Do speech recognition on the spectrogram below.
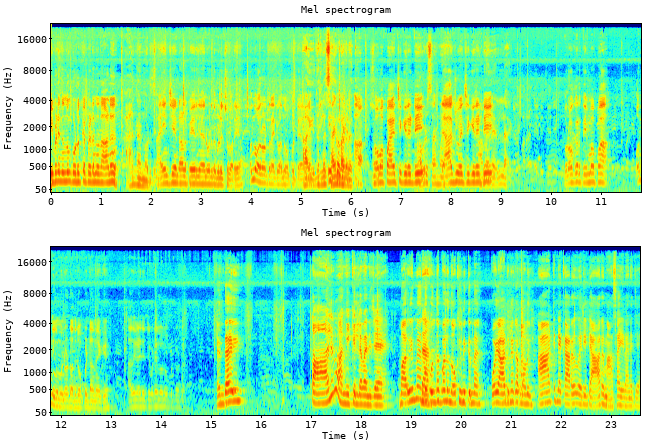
ഇവിടെ നിന്നും കൊടുക്കപ്പെടുന്നതാണ്. സൈൻ ചെയ്യേണ്ട ആളെ പേര് ഞാൻ ഇവിടുന്ന് വിളിച്ചു പറയാം. ഒന്ന് ഓരോരുത്തരായിട്ട് വന്ന് ഒപ്പിട്ട് സോമപ്പായ ചിക്കിരട്ടി രാജു എച്ചിക്കിരട്ടി ബ്രോക്കർ തിമ്മപ്പ ഒന്നിങ്ങ് മുന്നോട്ട് അതിന് ഒപ്പിട്ടാന്നേക്ക് അത് കഴിഞ്ഞിട്ട് ഇവിടെ ഒപ്പിട്ടോട്ടെ എന്തായി? പാൽ വാങ്ങിക്കില്ല വനജേ. മറിയമ്മ എന്താ കുന്തപ്പല്ല് നോക്കി നിൽക്കുന്നേ? പോയി ആടിനെ കറന്നോളി. ആട്ടിന്റെ കറവ് വരിട്ട് ആറ് മാസമായി വനജേ.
